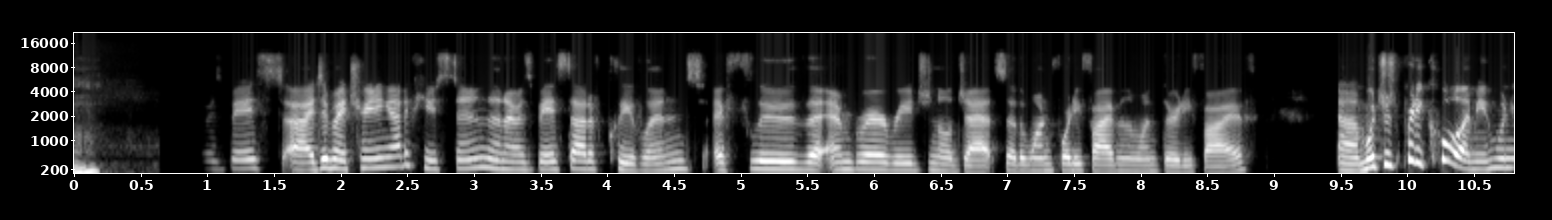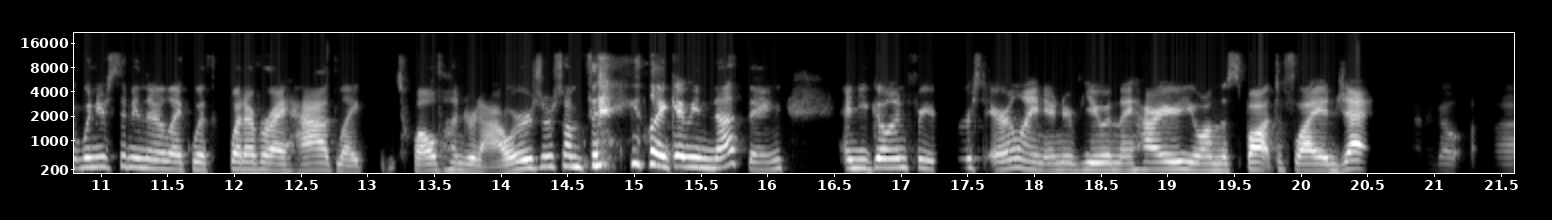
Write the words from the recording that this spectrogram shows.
Mm-hmm. I was based. Uh, I did my training out of Houston, then I was based out of Cleveland. I flew the Embraer regional jet, so the 145 and the 135 um, which was pretty cool. I mean, when when you're sitting there like with whatever I had, like 1,200 hours or something, like I mean nothing, and you go in for your first airline interview and they hire you on the spot to fly a jet, you kind of go, uh,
